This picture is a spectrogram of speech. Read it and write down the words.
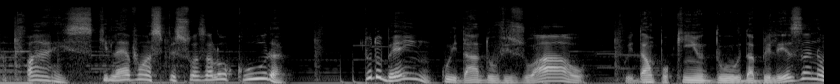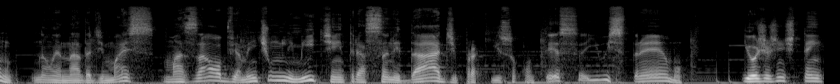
rapaz, que levam as pessoas à loucura. Tudo bem, cuidar do visual, cuidar um pouquinho do, da beleza não, não é nada demais, mas há obviamente um limite entre a sanidade para que isso aconteça e o extremo. E hoje a gente tem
